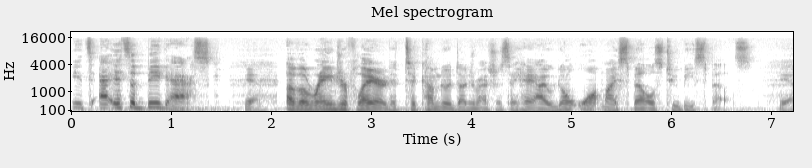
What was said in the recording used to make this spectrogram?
it's a- it's a big ask Yeah. of a ranger player to, to come to a dungeon master and say hey i don't want my spells to be spells Yeah.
